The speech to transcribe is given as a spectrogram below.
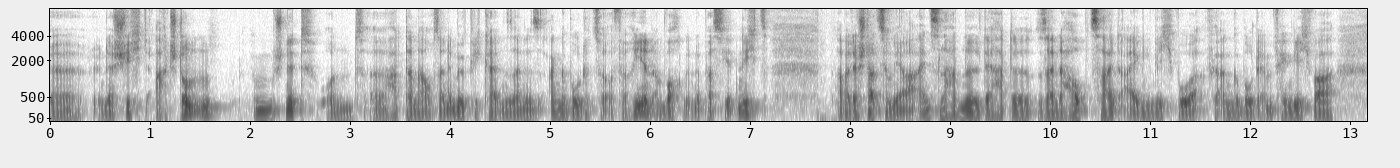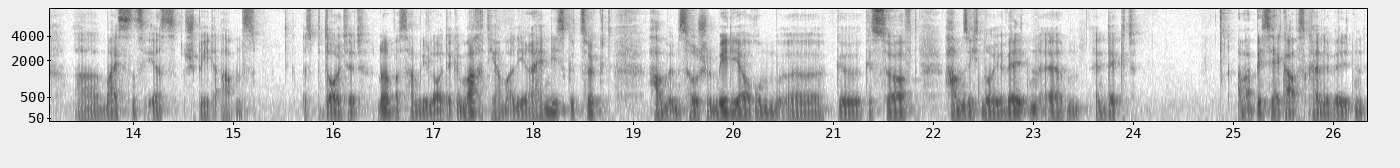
äh, in der Schicht acht Stunden im Schnitt und äh, hat dann auch seine Möglichkeiten, seine Angebote zu offerieren. Am Wochenende passiert nichts. Aber der stationäre Einzelhandel, der hatte seine Hauptzeit eigentlich, wo er für Angebote empfänglich war, äh, meistens erst spät abends. Das bedeutet, ne, was haben die Leute gemacht? Die haben alle ihre Handys gezückt, haben im Social Media rumgesurft, äh, haben sich neue Welten äh, entdeckt aber bisher gab es keine Welten,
